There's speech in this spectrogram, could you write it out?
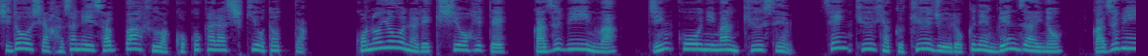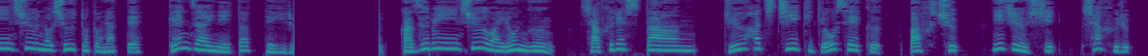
指導者ハサネイ・サッバーフはここから指揮を取った。このような歴史を経て、ガズビーンは人口2万9000、1996年現在のガズビーン州の州都となって現在に至っている。ガズビーン州は4郡、シャフレスターン、18地域行政区、バフシュ、20市、シャフル、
